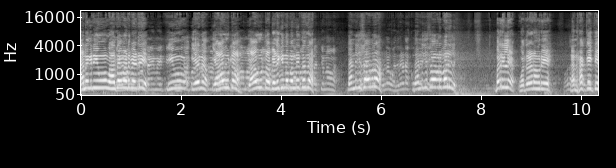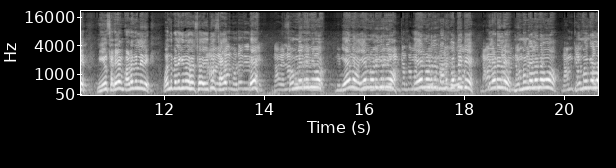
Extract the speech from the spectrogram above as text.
ನನಗೆ ನೀವು ವಾದ ಮಾಡಬೇಡ್ರಿ. ನೀವು ಏನು ಯಾವ ಊಟ? ಯಾವ ಊಟ? ಬೆಳಗಿಂದ ಬಂದೈತದ? ದಂಡಗಿ ಸಾಹೇಬ್ರ ದಂಡಗಿ ಸಾಹೇಬ್ರ ಬರ್ರಿ. ಬರ್ರಿಲ್ಲ ಒದರಾಡವ್ರಿ. ನನ್ನ ಹಕ್ಕೈತಿ ನೀವು ಸರಿಯಾಗಿ ಮಾಡೋದಿಲ್ಲ ಇಲ್ಲಿ. ಒಂದು ಬೆಳಗಿನ ಇದು ನಾವೆಲ್ಲ ನೀವು. ಏನು ಏನು ನೋಡಿದ್ರಿ ನೀವು? ಏನು ನೋಡಿದ್ರಿ? ನನಗೆ ಗೊತ್ತೈತಿ. ನೋಡಿ ನೋಡಿಲ್ಲ ನಿಮ್ಮಂಗಲ್ಲ ನಾವು ನಿಮ್ಮಂಗಲ್ಲ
